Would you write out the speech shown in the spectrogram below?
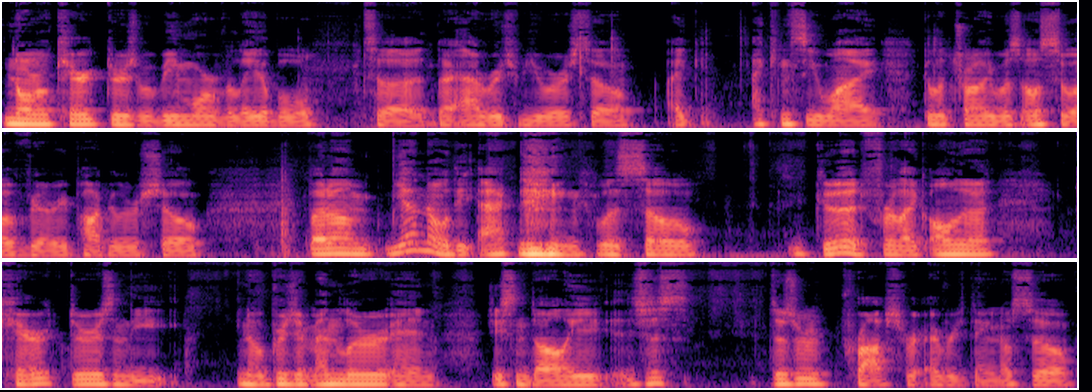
normal characters would be more relatable to the average viewer so I I can see why Good Charlie was also a very popular show. But um yeah no the acting was so good for like all the characters and the you know Bridgit Mendler and Jason Dolley. It's just those are props for everything. You know, so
